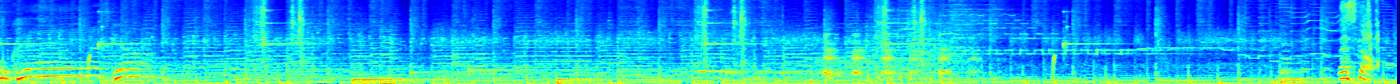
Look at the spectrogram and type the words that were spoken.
Okay, let's go. Let's go.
